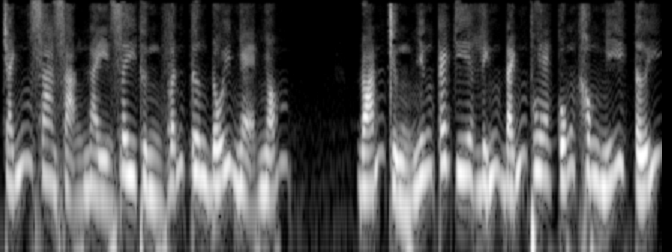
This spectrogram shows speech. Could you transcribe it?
Tránh ra dạng này dây thừng vẫn tương đối nhẹ nhõm. Đoán chừng những cái kia lính đánh thuê cũng không nghĩ tới.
